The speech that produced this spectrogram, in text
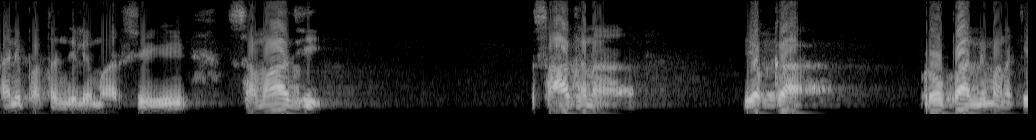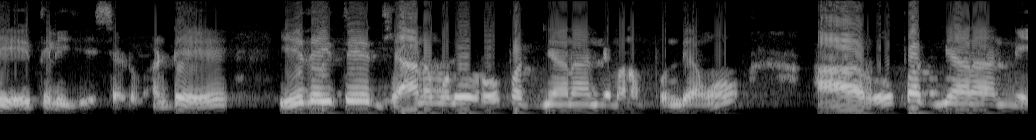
అని పతంజలి మహర్షి సమాధి సాధన యొక్క రూపాన్ని మనకి తెలియజేశాడు. అంటే ఏదైతే ధ్యానములో రూపజ్ఞానాన్ని మనం పొందామో ఆ రూపజ్ఞానాన్ని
